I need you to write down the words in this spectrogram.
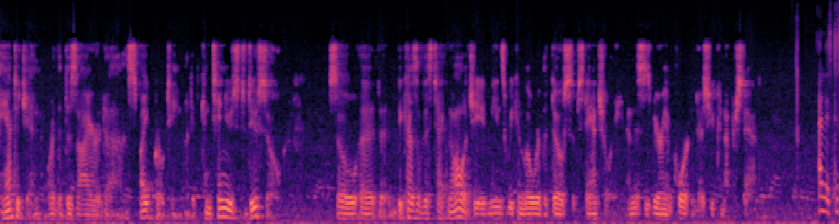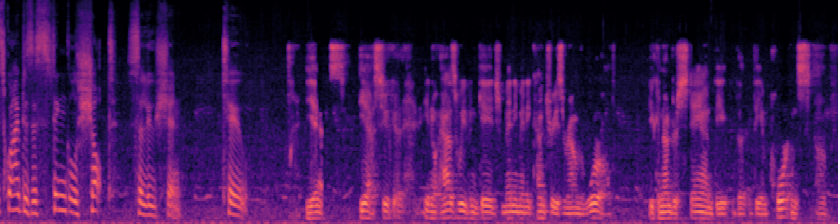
antigen or the desired uh, spike protein, but it continues to do so. So, uh, because of this technology, it means we can lower the dose substantially. And this is very important, as you can understand. And it's described as a single shot solution, too. Yes, yes. You, you know, as we've engaged many, many countries around the world, you can understand the, the, the importance of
